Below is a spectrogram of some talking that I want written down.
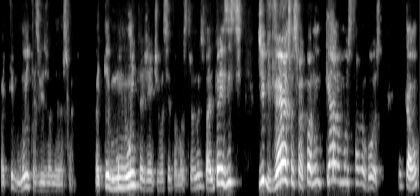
Vai ter muitas visualizações. Vai ter muita gente. Você está mostrando resultado. Então, existem diversas formas. Pô, não quero mostrar o rosto. Então,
